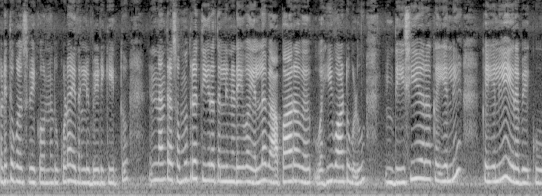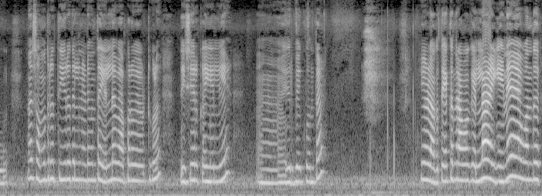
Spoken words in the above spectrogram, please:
ಕಡಿತಗೊಳಿಸಬೇಕು ಅನ್ನೋದು ಕೂಡ ಇದರಲ್ಲಿ ಬೇಡಿಕೆ ಇತ್ತು. ನಂತರ ಸಮುದ್ರ ತೀರದಲ್ಲಿ ನಡೆಯುವ ಎಲ್ಲ ವ್ಯಾಪಾರ ವಹಿವಾಟುಗಳು ದೇಶೀಯರ ಕೈಯಲ್ಲಿ, ಕೈಯಲ್ಲಿಯೇ ಇರಬೇಕು. ಸಮುದ್ರ ತೀರದಲ್ಲಿ ನಡೆಯುವಂಥ ಎಲ್ಲ ವ್ಯಾಪಾರ ವಹಿವಾಟುಗಳು ದೇಶೀಯರ ಕೈಯಲ್ಲಿಯೇ ಇರಬೇಕು ಅಂತ ಹೇಳಾಗುತ್ತೆ. ಯಾಕಂದ್ರೆ ಅವಾಗ ಎಲ್ಲ ಏನೇ ಒಂದು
